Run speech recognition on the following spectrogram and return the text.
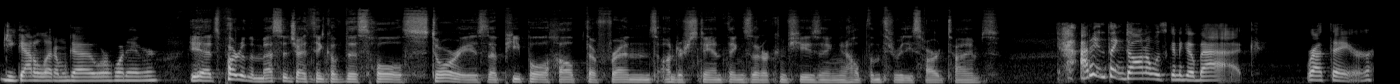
you got to let them go or whatever Yeah, it's part of the message I think of this whole story is that people help their friends understand things that are confusing and help them through these hard times. I didn't think Donna was going to go back right there.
